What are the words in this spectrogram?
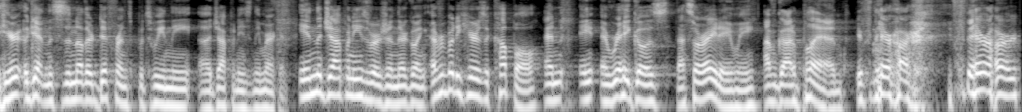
here again, this is another difference between the uh, Japanese and the American. In the Japanese version, they're going, "Everybody here is a couple," and, and Ray goes, "That's all right, Amy. I've got a plan. If there are if there are."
